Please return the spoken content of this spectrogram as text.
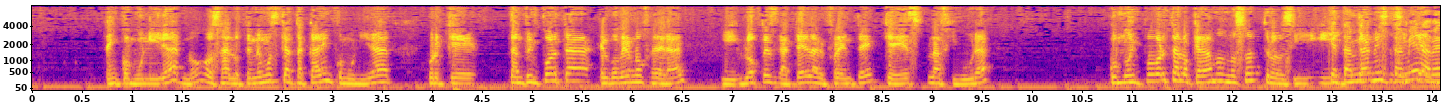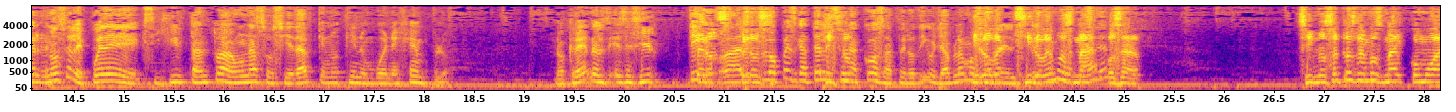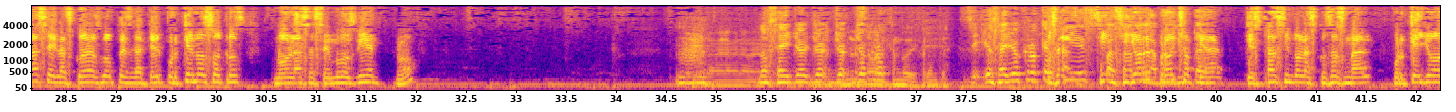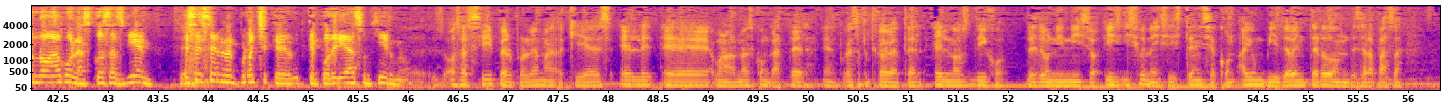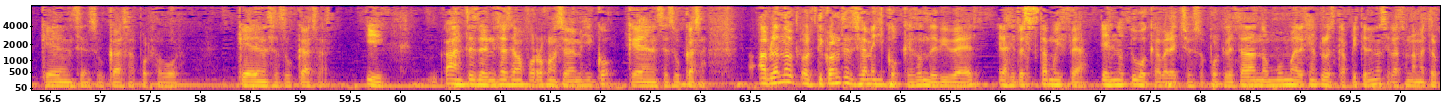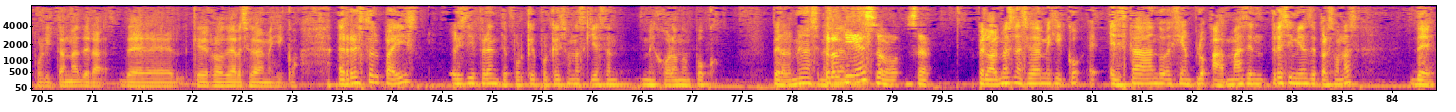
en comunidad, ¿no? O sea, lo tenemos que atacar en comunidad, porque tanto importa el gobierno federal y López Gatel al frente, que es la figura, como importa lo que hagamos nosotros y, y que también, así también que- a ver, no se le puede exigir tanto a una sociedad que no tiene un buen ejemplo. ¿No creen? Es, es decir, Digo, Pero- pero- López Gatel es una cosa, pero digo, ya hablamos si lo, sobre ve- el- si lo vemos mal, que o sea, si nosotros vemos mal cómo hace las cosas López Gatel, ¿por qué nosotros no las hacemos bien, no? No sé, yo, yo, yo, yo creo sí, o sea, yo creo que O sea, aquí es si, si yo la reprocho que, que está haciendo las cosas mal, ¿por qué yo no hago las cosas bien? Ese es el reproche que, que podría surgir, ¿no? O sea, sí, pero el problema aquí es, él, eh, bueno, al menos con Gatel, en porque se platicó de Gatel, él nos dijo desde un inicio, hizo una insistencia con, hay un video entero donde se la pasa, quédense en su casa, por favor, quédense en su casa. Y antes de iniciar el semáforo rojo en la Ciudad de México, quédense en su casa. Hablando particularmente de Ciudad de México, que es donde vive él, la situación está muy fea. Él no tuvo que haber hecho eso porque le está dando muy mal ejemplo a los capitalinos y la zona metropolitana de la, de, que rodea la Ciudad de México. El resto del país es diferente. ¿Por qué? Porque hay zonas que ya están mejorando un poco. Pero al menos en la Pero Ciudad ni de México- eso, o sea, pero al menos en la Ciudad de México, eh, él está dando ejemplo a más de 13 millones de personas de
